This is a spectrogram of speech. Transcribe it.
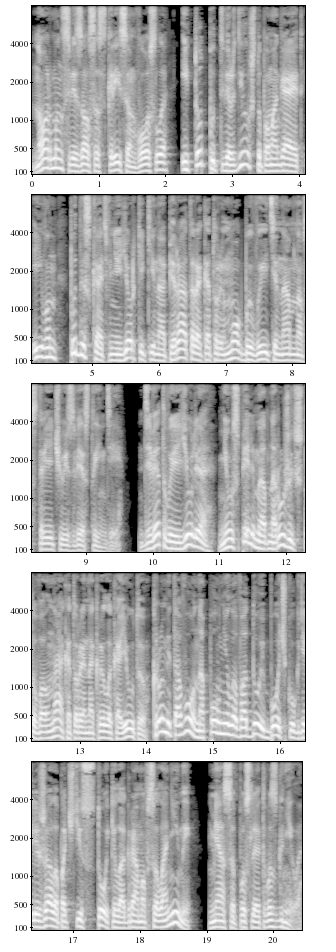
Норман связался с Крисом в Осло, и тот подтвердил, что помогает Иван подыскать в Нью-Йорке кинооператора, который мог бы выйти нам навстречу из Вест-Индии. 9 июля не успели мы обнаружить, что волна, которая накрыла каюту, кроме того, наполнила водой бочку, где лежало почти 100 килограммов солонины, мясо после этого сгнило,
